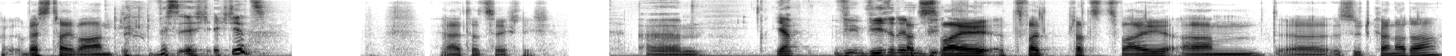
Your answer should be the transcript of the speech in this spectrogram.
West-Taiwan. West, echt, echt jetzt? Ja, tatsächlich. Ähm, ja, wäre denn. Platz 2, zwei, Platz zwei, ähm, äh, Südkanada.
